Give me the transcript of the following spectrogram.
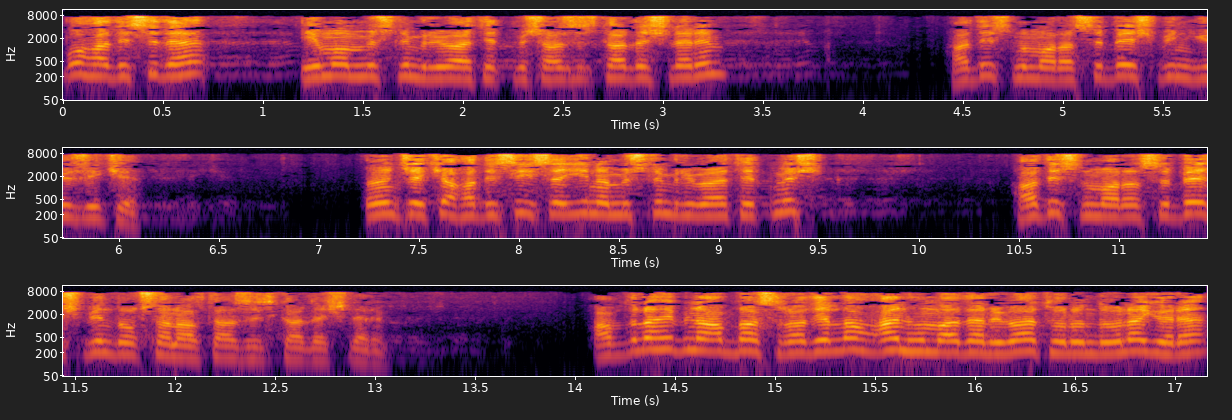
Bu hadisi de İmam Müslim rivayet etmiş aziz kardeşlerim. Hadis numarası 5102. Önceki hadisi ise yine Müslim rivayet etmiş. Hadis numarası 5096 aziz kardeşlerim. Abdullah İbni Abbas radıyallahu anhuma'dan rivayet olunduğuna göre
